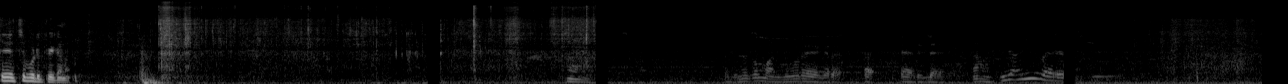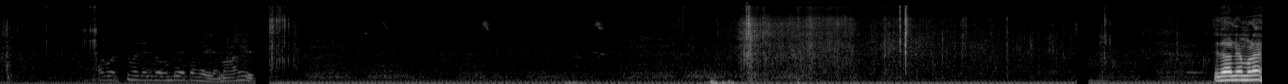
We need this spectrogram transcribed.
തേച്ച് പിടിപ്പിക്കണം. ഇതാണ് നമ്മളെ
